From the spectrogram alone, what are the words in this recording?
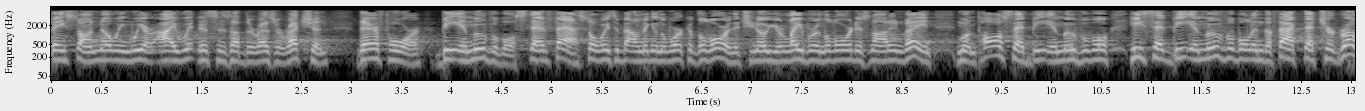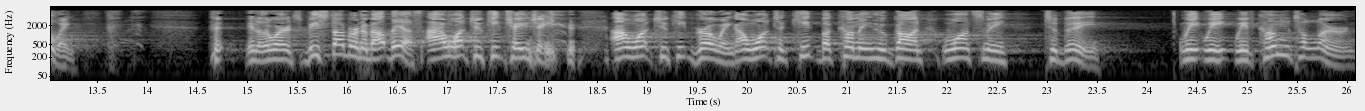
based on knowing we are eyewitnesses of the resurrection, therefore be immovable, steadfast, always abounding in the work of the Lord, that you know your labor in the Lord is not in vain. When Paul said be immovable, he said be immovable in the fact that you're growing. In other words, be stubborn about this. I want to keep changing. I want to keep growing. I want to keep becoming who God wants me to be. We, we, we've come to learn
